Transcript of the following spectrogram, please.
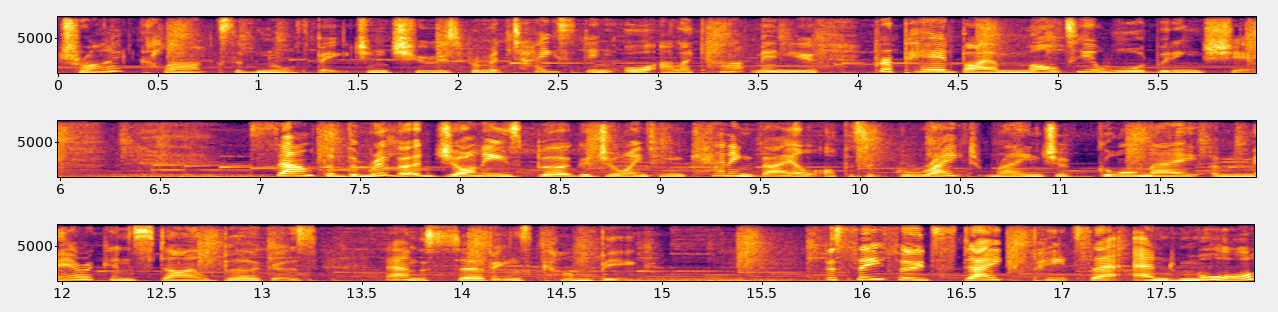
try Clark's of North Beach and choose from a tasting or a la carte menu prepared by a multi award winning chef. South of the river, Johnny's Burger Joint in Canning Vale offers a great range of gourmet American style burgers, and the servings come big. For seafood, steak, pizza, and more,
